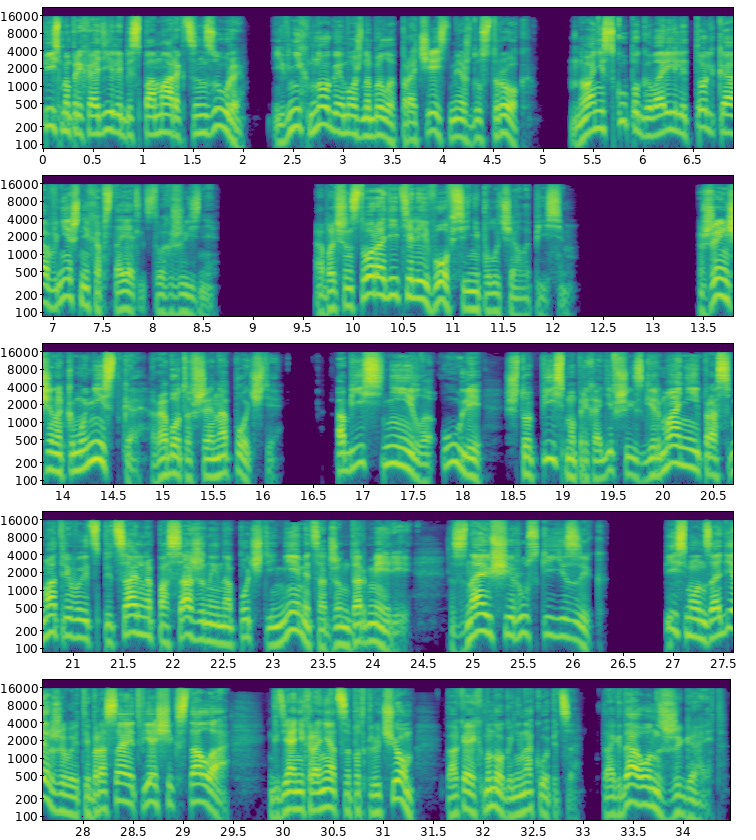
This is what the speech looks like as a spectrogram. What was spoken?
Письма приходили без помарок цензуры, и в них многое можно было прочесть между строк, но они скупо говорили только о внешних обстоятельствах жизни. А большинство родителей вовсе не получало писем. Женщина-коммунистка, работавшая на почте, объяснила Ули, что письма, приходившие из Германии, просматривает специально посаженный на почте немец от жандармерии, знающий русский язык. Письма он задерживает и бросает в ящик стола, где они хранятся под ключом, пока их много не накопится. Тогда он сжигает.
